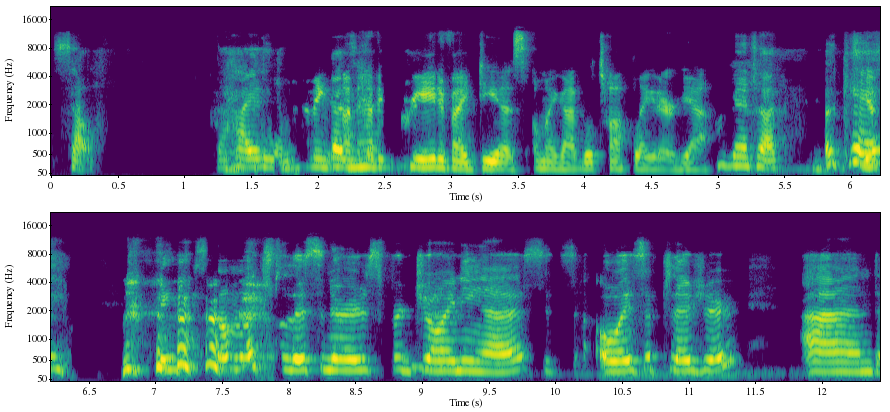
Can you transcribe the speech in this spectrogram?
self. The highest I'm having, I'm having, creative ideas. Oh my god we'll talk later. Yeah. We're gonna talk. Okay. Yep. thank you so much listeners for joining us. It's always a pleasure and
